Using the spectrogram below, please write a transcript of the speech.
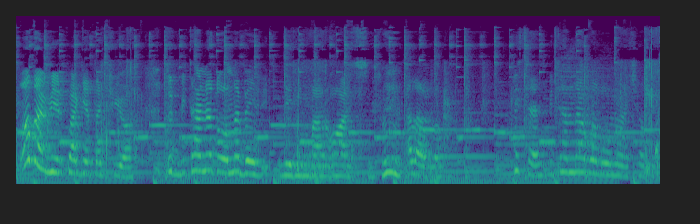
O da bir paket açıyor. Dur bir tane de ona ver- vereyim bari o açsın. Al ablam. Neyse bir tane daha balonu açalım.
